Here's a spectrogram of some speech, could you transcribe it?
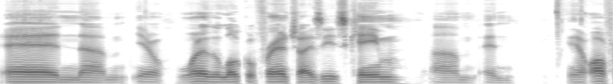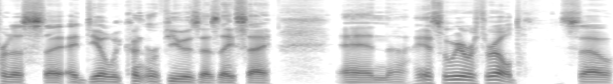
and um, you know, one of the local franchisees came um, and you know offered us a, a, deal we couldn't refuse, as they say, and uh, yeah, so we were thrilled. So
